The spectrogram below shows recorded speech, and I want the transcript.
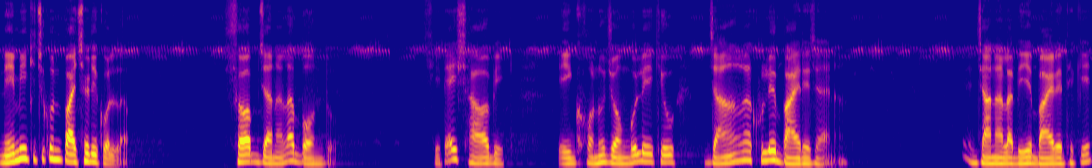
নেমে কিছুক্ষণ পায়চারি করলাম। সব জানালা বন্ধ। সেটাই স্বাভাবিক। এই ঘন জঙ্গলে কেউ জানালা খুলে বাইরে যায় না। জানালা দিয়ে বাইরে থেকে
